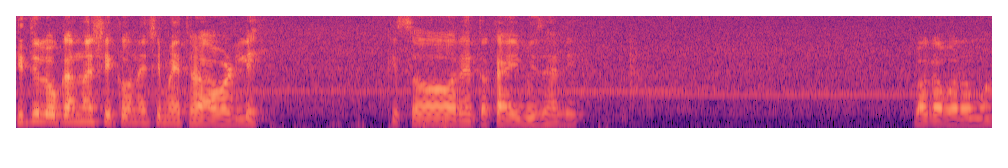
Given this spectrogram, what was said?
किती लोकांना शिकवण्याची मेथड आवडली? की सर हे तर काही बी झाले. बघा बरं मग.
